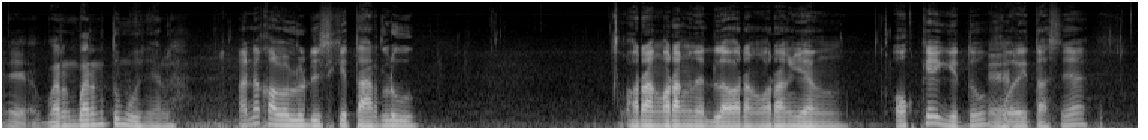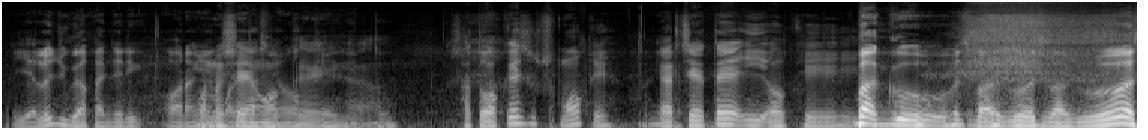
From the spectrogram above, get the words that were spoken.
ya, bareng-bareng tumbuhnya lah. Karena kalau lu di sekitar lu orang-orangnya adalah orang-orang yang oke gitu Iya. kualitasnya, ya lu juga akan jadi orang Manusia yang yang kualitasnya oke. oke gitu. Satu oke, semua oke. RCTI oke. Bagus, bagus, bagus.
